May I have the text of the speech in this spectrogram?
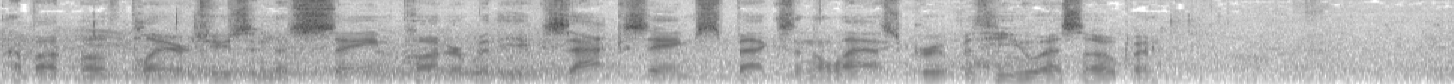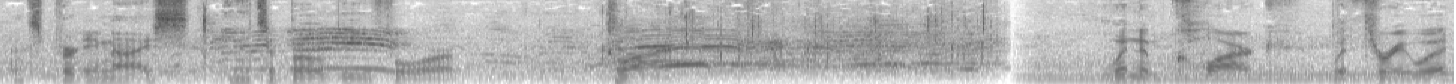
How about both players using the same putter with the exact same specs in the last group of the U.S. Open? That's pretty nice. It's a bogey for Clark. Wyndham Clark with three wood.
